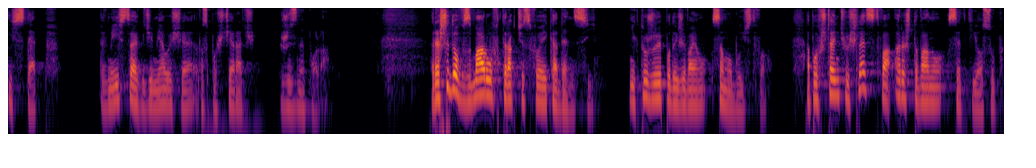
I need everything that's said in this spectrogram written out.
i step w miejscach, gdzie miały się rozpościerać żyzne pola. Reszydow zmarł w trakcie swojej kadencji. Niektórzy podejrzewają samobójstwo. A po wszczęciu śledztwa aresztowano setki osób.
